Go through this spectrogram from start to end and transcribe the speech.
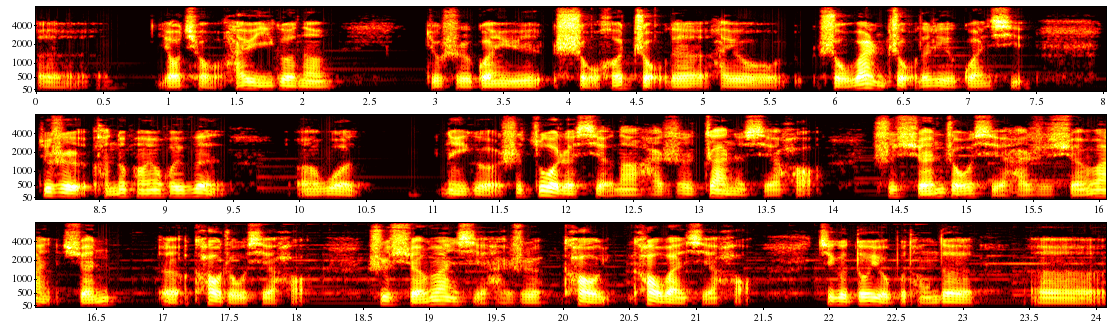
呃要求。还有一个呢。就是关于手和肘的，还有手腕肘的这个关系，就是很多朋友会问，呃，我那个是坐着写呢，还是站着写好？是悬肘写还是悬腕悬呃靠肘写好？是悬腕写还是靠靠腕写好？这个都有不同的呃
